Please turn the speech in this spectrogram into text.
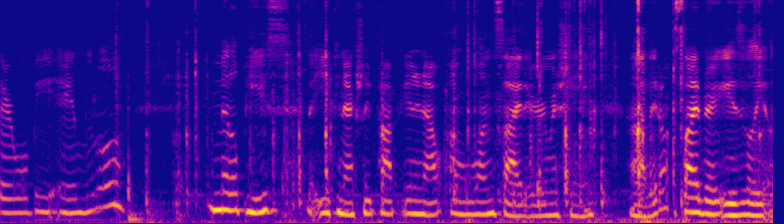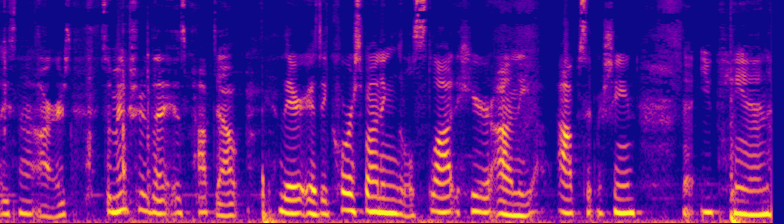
there will be a little middle piece that you can actually pop in and out on one side of your machine. Uh, they don't slide very easily, at least not ours. So make sure that it is popped out. There is a corresponding little slot here on the opposite machine that you can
